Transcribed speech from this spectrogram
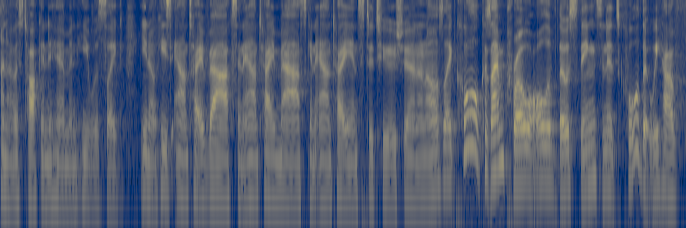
and I was talking to him, and he was like, you know, he's anti vax and anti mask and anti institution. And I was like, cool, because I'm pro all of those things, and it's cool that we have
